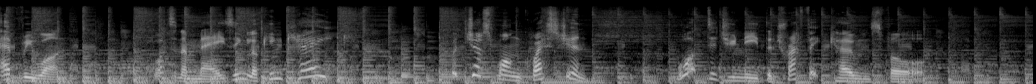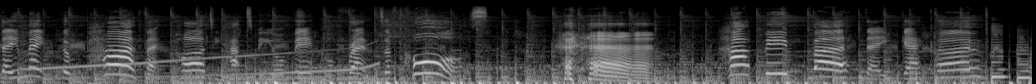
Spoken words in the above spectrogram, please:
everyone. What an amazing looking cake! But just one question. What did you need the traffic cones for? They make the perfect party hats for your vehicle friends, of course. Haha! Happy birthday, Gecko!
